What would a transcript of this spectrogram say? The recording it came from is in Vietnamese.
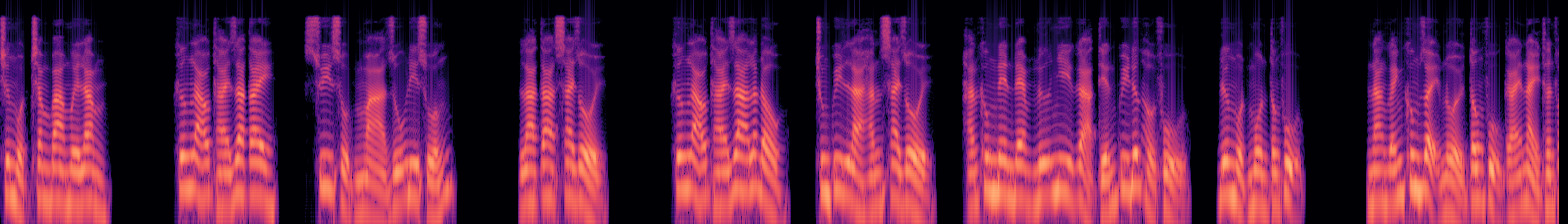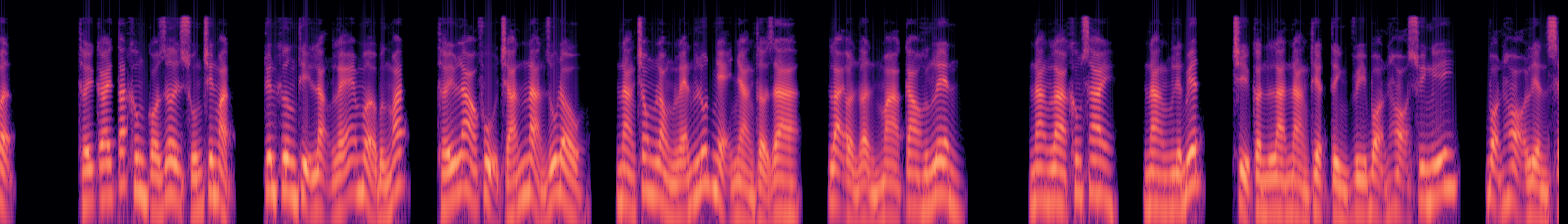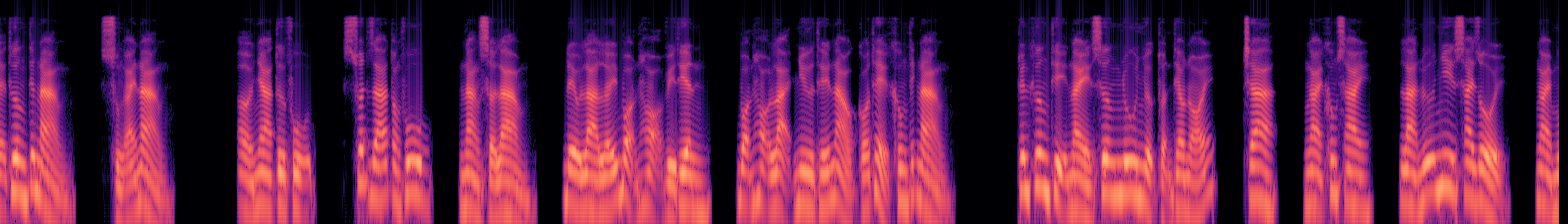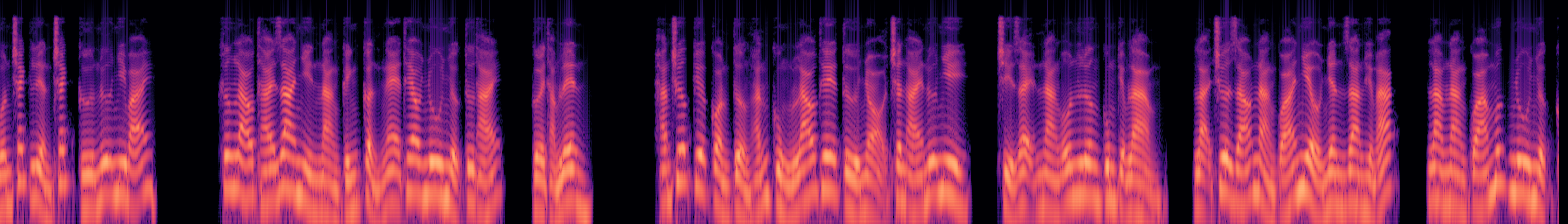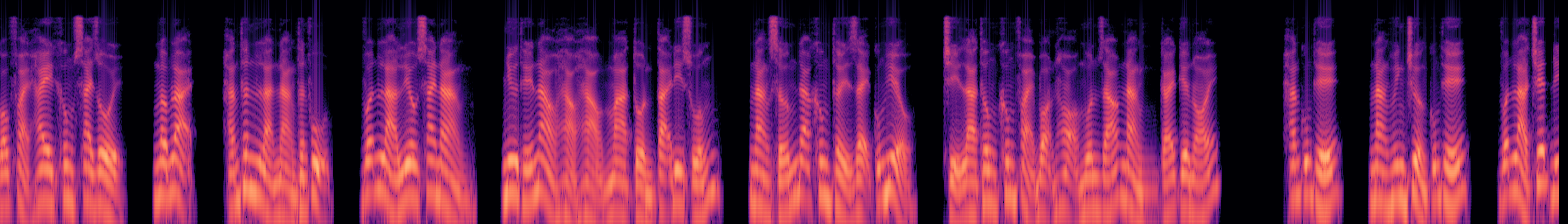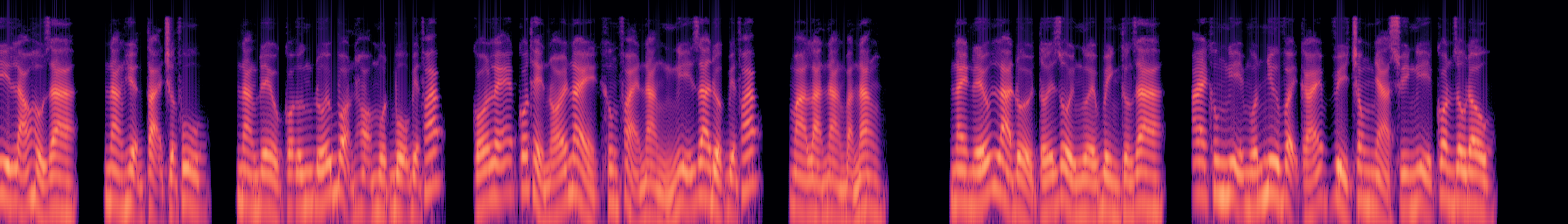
chương 135 Khương Lão Thái ra tay, suy sụp mà rũ đi xuống. Là ta sai rồi. Khương Lão Thái ra lắc đầu, trung quy là hắn sai rồi, hắn không nên đem nữ nhi gả tiến quy đức hầu phủ, đương một môn tông phụ. Nàng gánh không dậy nổi tông phụ cái này thân phận. Thấy cái tắt không có rơi xuống trên mặt, tuyên khương thị lặng lẽ mở bừng mắt, thấy lão phụ chán nản rũ đầu, nàng trong lòng lén lút nhẹ nhàng thở ra, lại ẩn ẩn mà cao hứng lên. Nàng là không sai, nàng liền biết, chỉ cần là nàng thiệt tình vì bọn họ suy nghĩ, bọn họ liền sẽ thương tiếc nàng, sủng ái nàng. Ở nhà tư phụ, xuất giá toàn phu, nàng sở làm, đều là lấy bọn họ vì thiên, bọn họ lại như thế nào có thể không thích nàng. Tuyên Khương Thị này Sương Nhu nhược thuận theo nói, cha, ngài không sai, là nữ nhi sai rồi, ngài muốn trách liền trách cứ nữ nhi bãi. Khương Lão Thái gia nhìn nàng kính cẩn nghe theo Nhu nhược tư thái, cười thầm lên. Hắn trước kia còn tưởng hắn cùng Lão thê từ nhỏ chân ái nữ nhi, chỉ dạy nàng ôn lương cung kiệm làm, lại chưa giáo nàng quá nhiều nhân gian hiểm ác, làm nàng quá mức nhu nhược có phải hay không sai rồi, ngẫm lại, hắn thân là nàng thân phụ, vẫn là liêu sai nàng, như thế nào hảo hảo mà tồn tại đi xuống, nàng sớm đã không thầy dạy cũng hiểu, chỉ là thông không phải bọn họ muốn giáo nàng cái kia nói. Hắn cũng thế, nàng huynh trưởng cũng thế, vẫn là chết đi lão hầu ra, nàng hiện tại trượng phu, nàng đều có ứng đối bọn họ một bộ biện pháp, có lẽ có thể nói này không phải nàng nghĩ ra được biện pháp, mà là nàng bản năng. Này nếu là đổi tới rồi người bình thường ra, ai không nghĩ muốn như vậy cái vì trong nhà suy nghĩ con dâu đâu.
